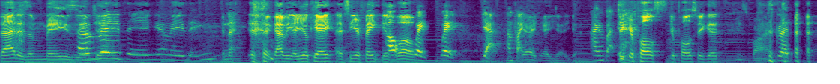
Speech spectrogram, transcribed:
that is amazing. Joe. Amazing, amazing. And I, Gabby, are you okay? I see your face. Oh, Whoa. wait, wait. Yeah, I'm fine. Yeah, yeah, yeah, yeah. I'm fine. Take your pulse. Your pulse. Are you good? He's fine. Good.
